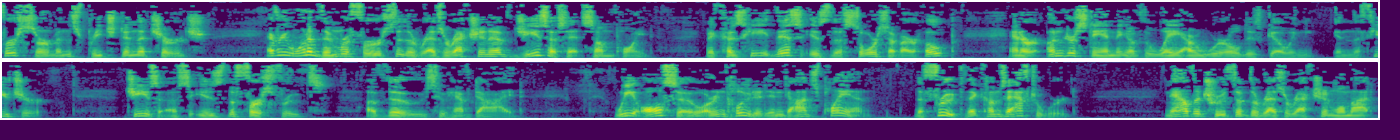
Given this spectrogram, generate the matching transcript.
first sermons preached in the church, every one of them refers to the resurrection of Jesus at some point, because he, this is the source of our hope and our understanding of the way our world is going in the future. Jesus is the firstfruits of those who have died. We also are included in God's plan, the fruit that comes afterward. Now, the truth of the resurrection will not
